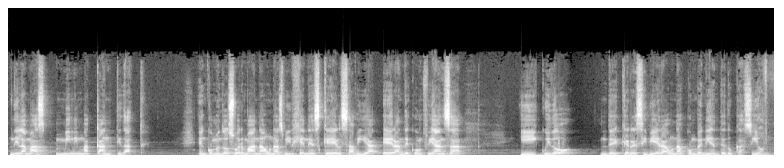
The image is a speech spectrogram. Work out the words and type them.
ni la más mínima cantidad. Encomendó su hermana a unas vírgenes que él sabía eran de confianza y cuidó de que recibiera una conveniente educación.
